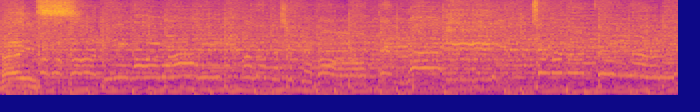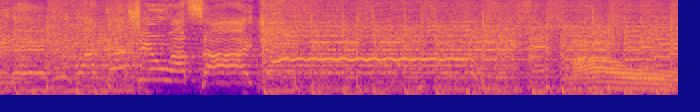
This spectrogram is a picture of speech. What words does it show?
Nice. Wow.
